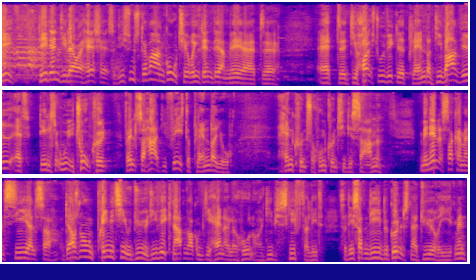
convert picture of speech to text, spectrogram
Det, det er den, de laver hash af, så de synes, det var en god teori, den der med, at, øh, at øh, de højst udviklede planter, de var ved at dele sig ud i to køn. For ellers så har de fleste planter jo hankøns og hunkøns i det samme. Men ellers så kan man sige, altså, der er også nogle primitive dyr, de ved knap nok, om de er han eller hunder, og de skifter lidt. Så det er sådan lige i begyndelsen af dyreriet. Men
